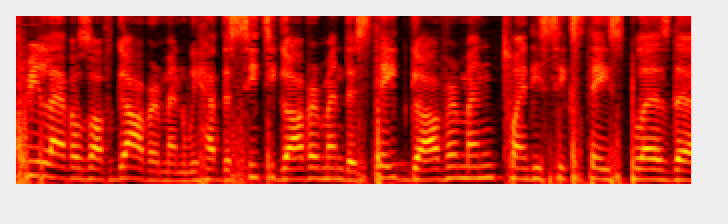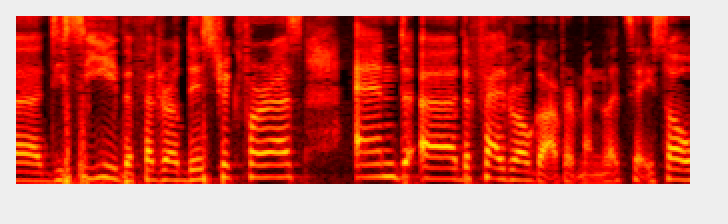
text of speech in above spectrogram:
three levels of government. We have the city government, the state government, 26 states plus the DC, the federal district for us, and uh, the federal government, let's say. So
